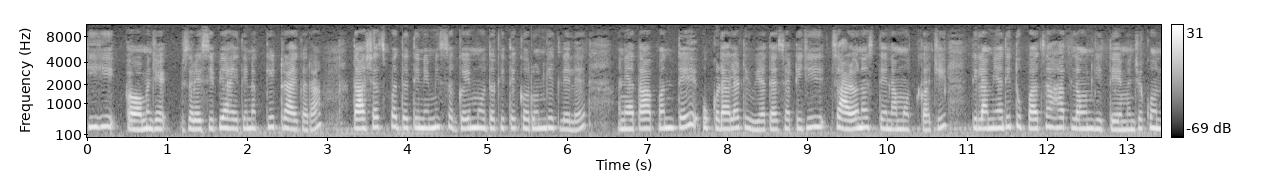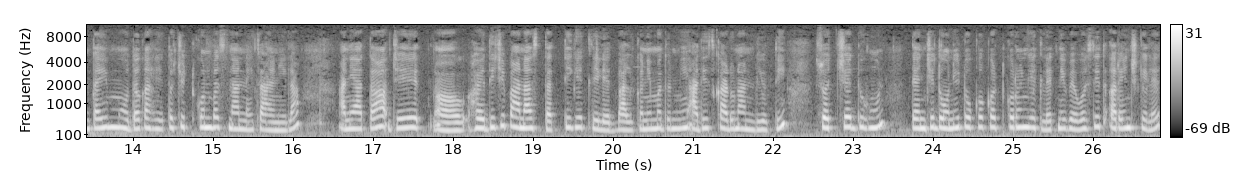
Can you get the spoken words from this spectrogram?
ही म्हणजे रेसिपी आहे ती नक्की ट्राय करा. तर अशाच पद्धतीने मी सगळे मोदक इथे करून घेतलेले आहेत. आणि आता आपण ते उकडायला ठेवूया. त्यासाठी जी चाळण असते ना मोदकाची तिला मी आधी तुपाचा हात लावून घेते. म्हणजे कोणताही मोदक आहे तो चिटकून बसणार नाही चाळणीला. आणि आता जे हळदीची पानं असतात ती घेतलेली आहेत. बाल्कनीमधून मी आधीच काढून आणली होती. स्वच्छ धुवून. त्यांची दोन्ही टोकं कट करून घेतलेत आणि व्यवस्थित अरेंज केलेत.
